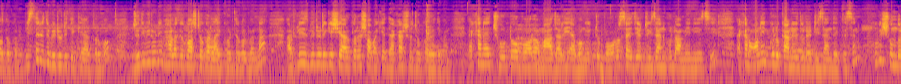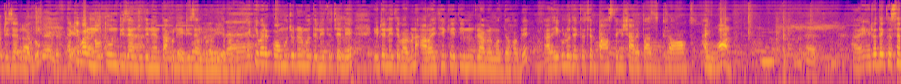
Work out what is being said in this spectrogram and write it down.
কত করে। বিস্তারিত ভিডিওটিতে ক্লিয়ার করব। যদি ভিডিওটি ভালো লাগে কষ্ট করে লাইক করতে বলবেন না। আর প্লিজ ভিডিওটিকে শেয়ার করে সবাইকে দেখার সুযোগ করে দেবেন। এখানে ছোট বড় মাঝারি এবং একটু বড় সাইজের ডিজাইনগুলো আমি নিয়েছি। এখানে অনেকগুলো কানের দুলের ডিজাইন দেখতেছেন। খুবই সুন্দর ডিজাইনগুলো। একেবারে নতুন ডিজাইন যদি নেন তাহলে এই ডিজাইনগুলো নিতে পারবেন। একেবারে কম ওজনের মধ্যে নিতে চাইলে এটা নিতে পারবেন। আড়াই থেকে তিন গ্রামের মধ্যে হবে। আর এগুলো দেখতেছেন পাঁচ থেকে সাড়ে পাঁচ গ্রাম হাই ওয়ান। এটা দেখতেছেন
